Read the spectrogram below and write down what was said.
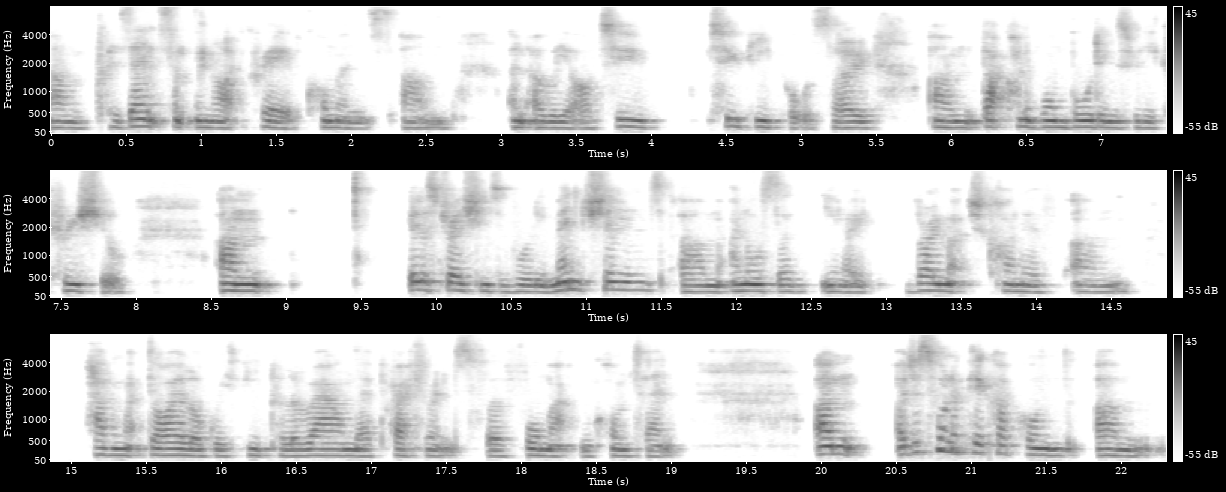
um, present something like Creative Commons um, and OER to, to people. So um, that kind of onboarding is really crucial. Um, illustrations have already mentioned and also, you know, very much kind of having that dialogue with people around their preference for format and content. Um, I just want to pick up on um,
